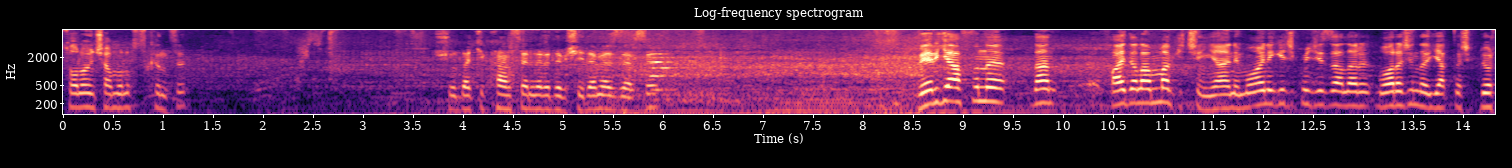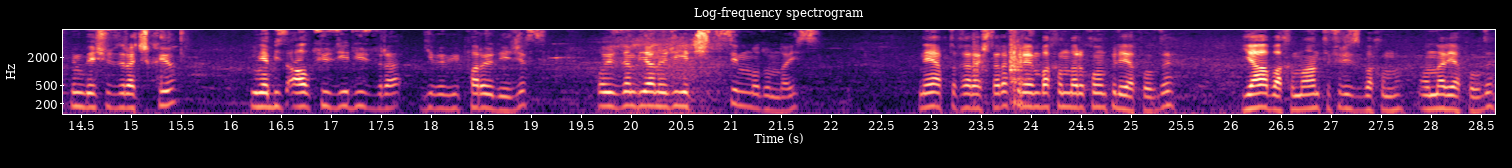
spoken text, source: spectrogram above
sol ön çamurluk sıkıntı. Şuradaki kanserlere de bir şey demezlerse. Vergi affından faydalanmak için yani muayene gecikme cezaları bu aracın da yaklaşık 4500 lira çıkıyor. Yine biz 600-700 lira gibi bir para ödeyeceğiz. O yüzden bir an önce yetişsin modundayız. Ne yaptık araçlara? Fren bakımları komple yapıldı. Yağ bakımı, antifriz bakımı onlar yapıldı.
